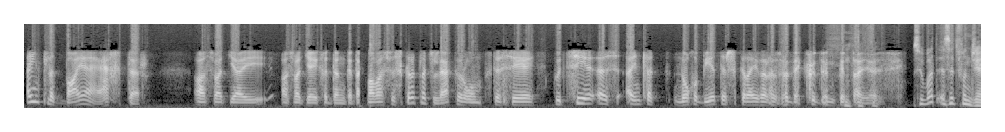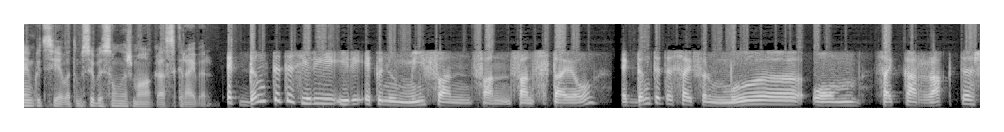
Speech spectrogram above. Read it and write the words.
eintlik baie hegter as wat jy as wat jy gedink het. Maar was verskriklik lekker om te sê Kutse is eintlik nog 'n beter skrywer as wat ek gedink het hy is. So wat is dit van James Coetzee wat hom so besonder maak as skrywer? Ek dink dit is hierdie hierdie ekonomie van van van styl. Ek dink dit is sy vermoë om sy karakters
